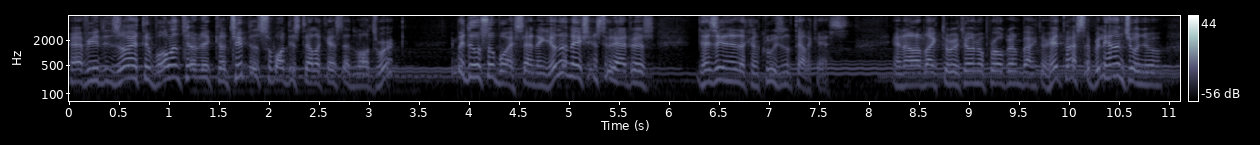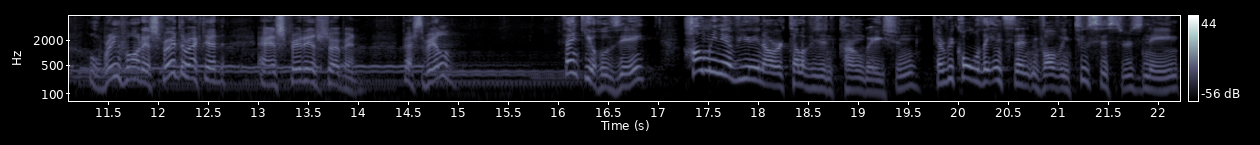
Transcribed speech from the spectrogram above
Have you desire to voluntarily contribute to support this telecast and Lord's work? You may do so by sending your donations to the address designated at the conclusion of telecast. And I'd like to return the program back to Head Pastor Billy Hahn Jr., who will bring forward a spirit-directed and spirit sermon. Pastor Bill? Thank you, Jose. How many of you in our television congregation can recall the incident involving two sisters named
